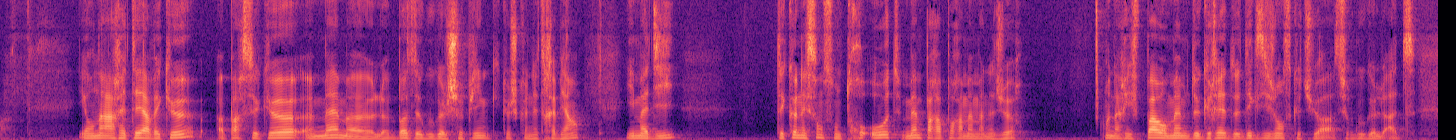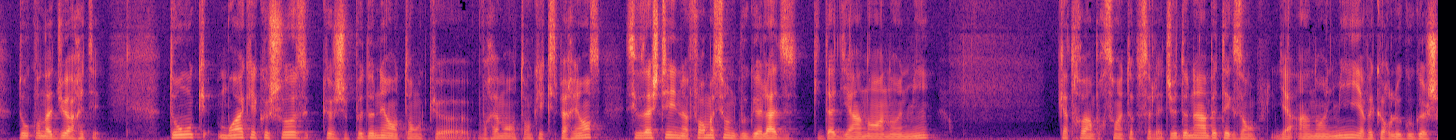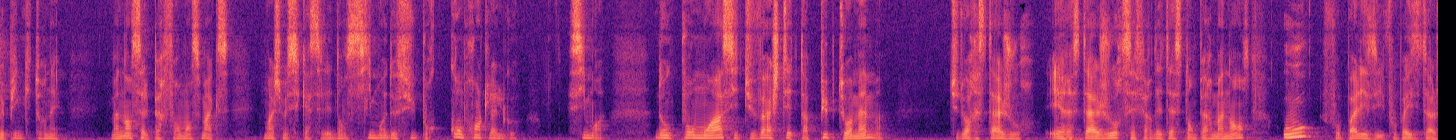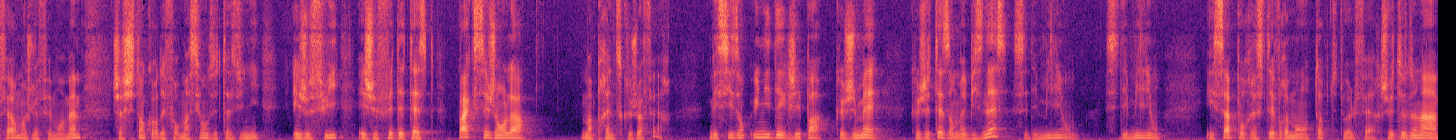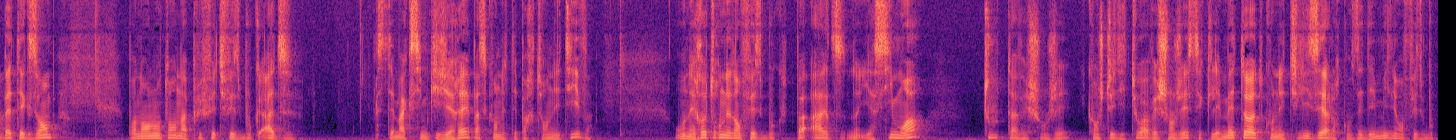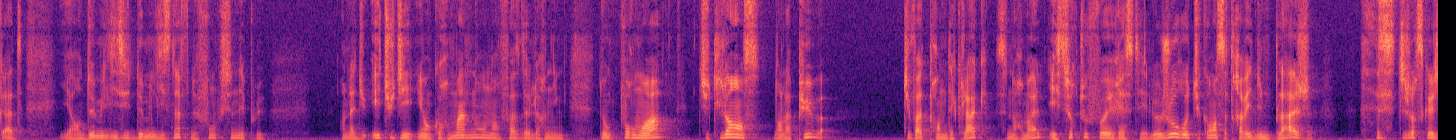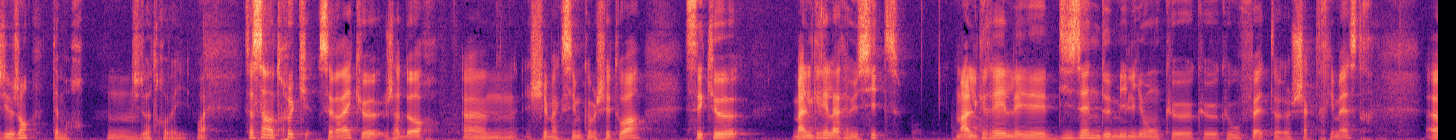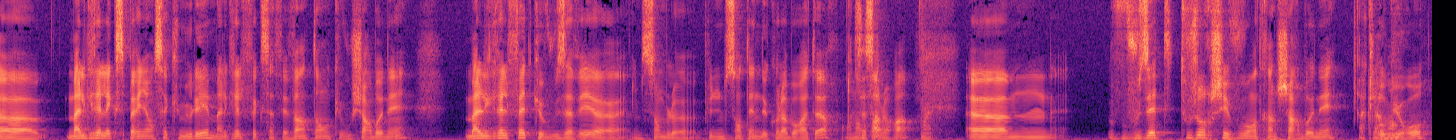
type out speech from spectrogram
Et on a arrêté avec eux parce que même euh, le boss de Google Shopping, que je connais très bien, il m'a dit, tes connaissances sont trop hautes, même par rapport à mes managers. On n'arrive pas au même degré de- d'exigence que tu as sur Google Ads. Donc on a dû arrêter. Donc moi, quelque chose que je peux donner en tant que, vraiment en tant qu'expérience, si vous achetez une formation de Google Ads qui date d'il y a un an, un an et demi, 80% est obsolète. Je vais donner un bête exemple. Il y a un an et demi, il y avait encore le Google Shopping qui tournait. Maintenant, c'est le Performance Max. Moi, je me suis cassé les dents six mois dessus pour comprendre l'algo. Six mois. Donc pour moi, si tu veux acheter ta pub toi-même, tu dois rester à jour. Et rester à jour, c'est faire des tests en permanence. Ou, il faut pas les, faut pas hésiter à le faire. Moi, je le fais moi-même. J'achète encore des formations aux États-Unis et je suis et je fais des tests. Pas que ces gens-là m'apprennent ce que je dois faire, mais s'ils ont une idée que j'ai pas, que je mets, que je teste dans mes business, c'est des millions. C'est des millions. Et ça, pour rester vraiment au top, tu dois le faire. Je vais te donner un bête exemple. Pendant longtemps, on n'a plus fait de Facebook Ads. C'était Maxime qui gérait parce qu'on était parti en native. On est retourné dans Facebook Ads il y a six mois. Tout avait changé. Quand je te dis tout avait changé, c'est que les méthodes qu'on utilisait alors qu'on faisait des millions en Facebook Ads il y a en 2018-2019 ne fonctionnaient plus. On a dû étudier et encore maintenant on est en phase de learning. Donc pour moi, tu te lances dans la pub, tu vas te prendre des claques, c'est normal, et surtout il faut y rester. Le jour où tu commences à travailler d'une plage, c'est toujours ce que je dis aux gens, t'es mort. Hmm. Tu dois te réveiller. Ouais. Ça, c'est un truc, c'est vrai que j'adore euh, chez Maxime comme chez toi, c'est que malgré la réussite, malgré les dizaines de millions que, que, que vous faites euh, chaque trimestre, euh, malgré l'expérience accumulée, malgré le fait que ça fait 20 ans que vous charbonnez, malgré le fait que vous avez, euh, il me semble, plus d'une centaine de collaborateurs, on en parlera, Ouais. euh, vous êtes toujours chez vous en train de charbonner Ah, au bureau.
